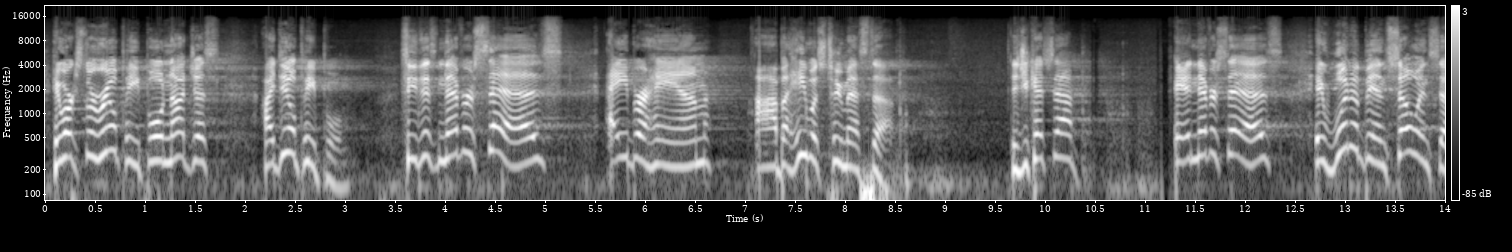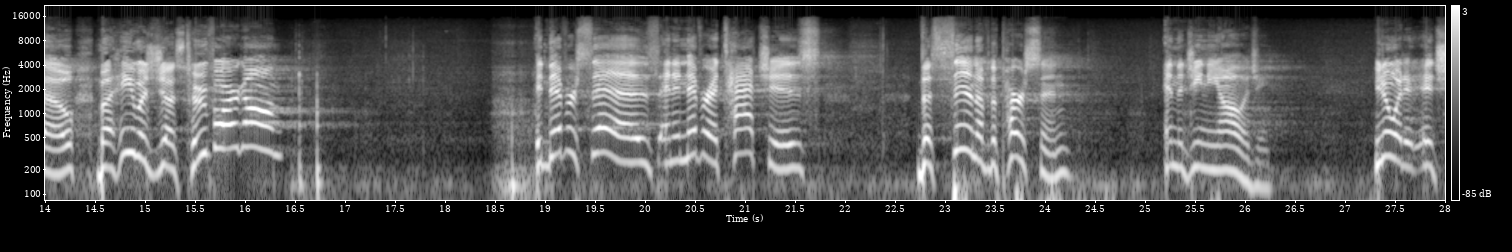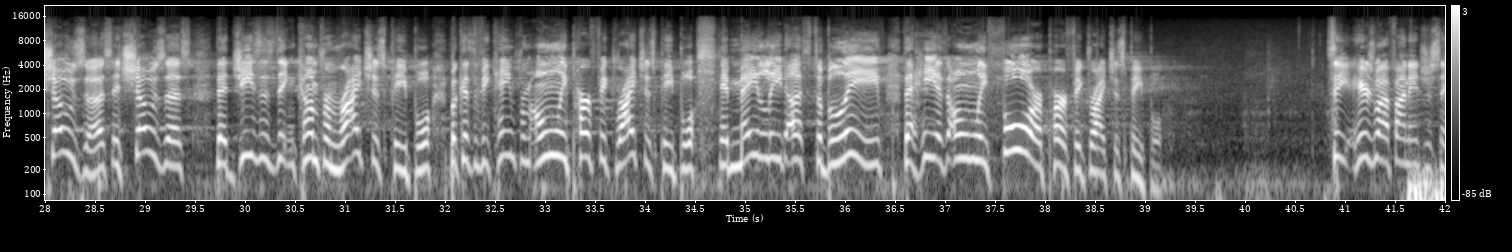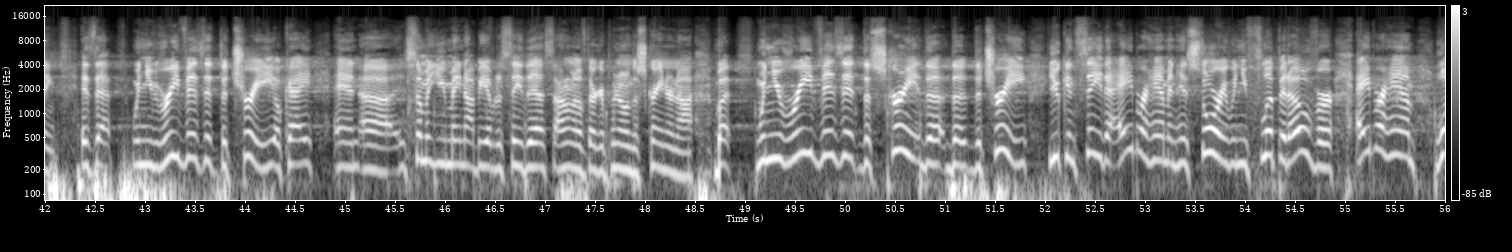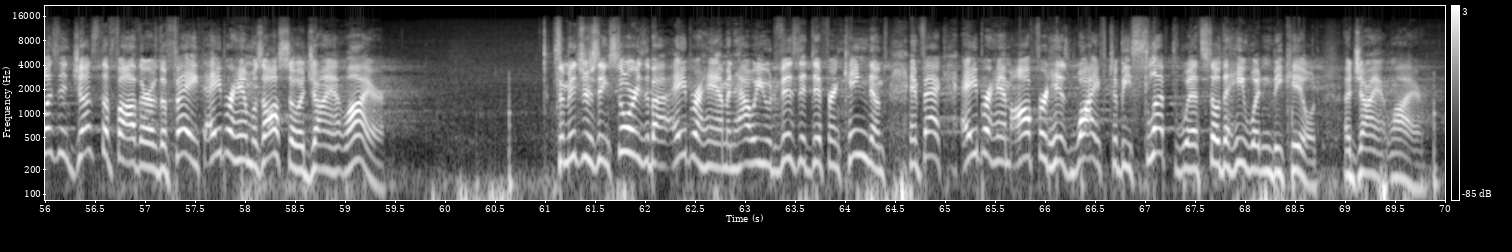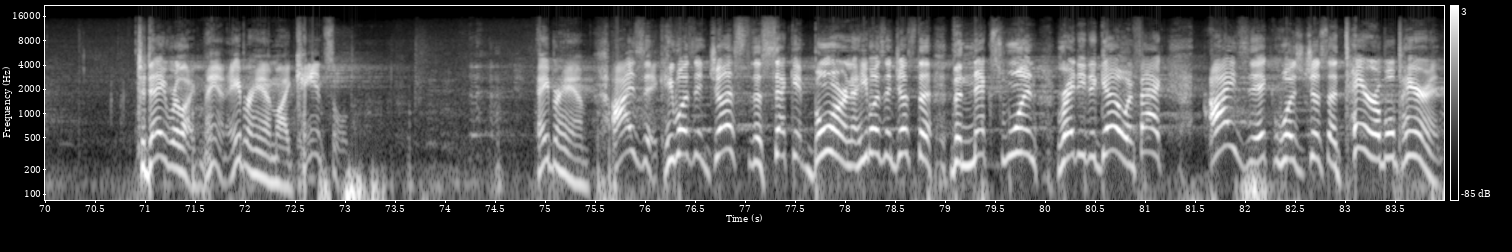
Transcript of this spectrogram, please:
He works through real people, not just ideal people. See, this never says Abraham, ah, but he was too messed up. Did you catch that? It never says it would have been so and so, but he was just too far gone. It never says and it never attaches the sin of the person in the genealogy. You know what it, it, shows us? It shows us that Jesus didn't come from righteous people because if he came from only perfect righteous people, it may lead us to believe that he is only for perfect righteous people. See, here's what I find interesting is that when you revisit the tree, okay, and uh, some of you may not be able to see this. I don't know if they're going to put it on the screen or not. But when you revisit the screen, the, the, the tree, you can see that Abraham in his story, when you flip it over, Abraham wasn't just the father of the faith, Abraham was also a giant liar. Some interesting stories about Abraham and how he would visit different kingdoms. In fact, Abraham offered his wife to be slept with so that he wouldn't be killed. A giant liar. Today we're like, man, Abraham like canceled. Abraham. Isaac, he wasn't just the second born, he wasn't just the, the next one ready to go. In fact, Isaac was just a terrible parent.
